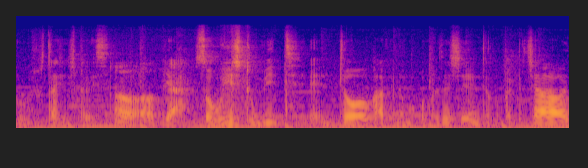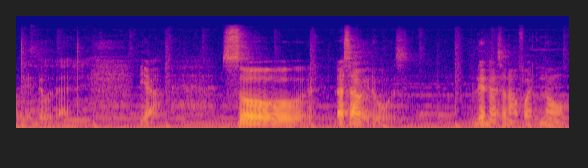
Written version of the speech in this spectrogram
to Stash's place Oh, okay. Yeah, so we used to meet and talk, have a normal conversation, talk about the child and all that. Yeah, so that's how it was. Then as an thought, no,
